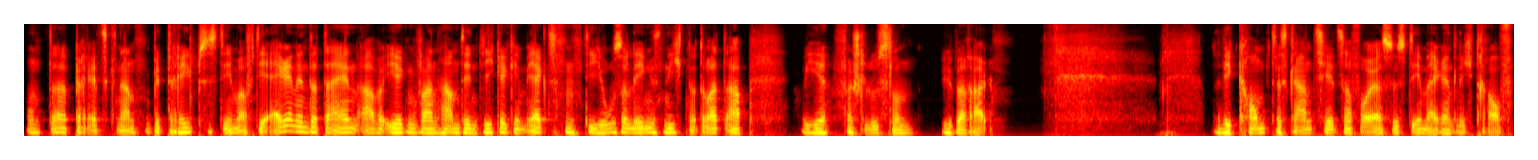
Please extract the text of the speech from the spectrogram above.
unter bereits genannten Betriebssystem auf die eigenen Dateien, aber irgendwann haben die Entwickler gemerkt, hm, die User legen es nicht nur dort ab, wir verschlüsseln überall. Wie kommt das Ganze jetzt auf euer System eigentlich drauf?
